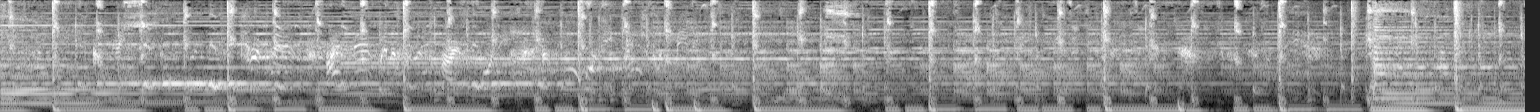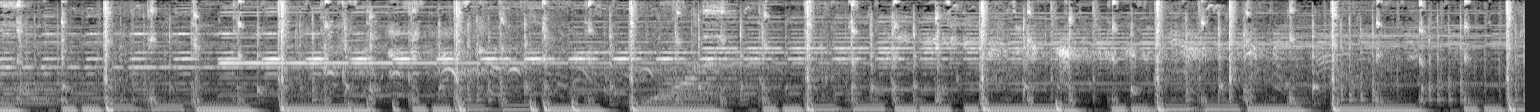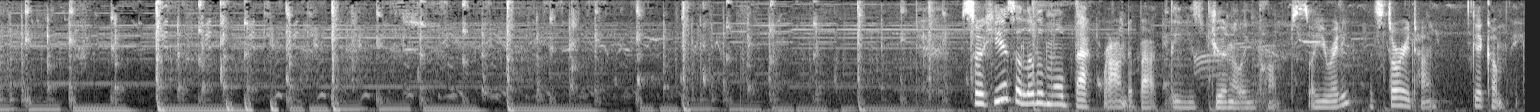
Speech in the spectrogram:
So here's a little more background about these journaling prompts. Are you ready? It's story time. Get comfy.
